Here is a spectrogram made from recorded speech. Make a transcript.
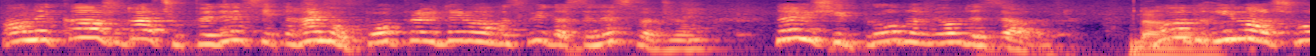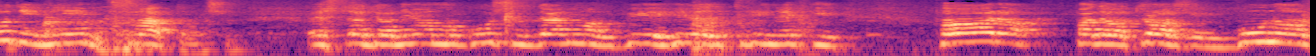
A oni kažu da ću 50, hajmo popraviti da imamo svi da se ne svađamo. Najviši problem je ovdje zavod. Da, Vodu da. imaš, vode i nemaš, shvataš. E sad ja nemam mogućnost da imam 2000, tri neki para, pa da otražim bunor,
